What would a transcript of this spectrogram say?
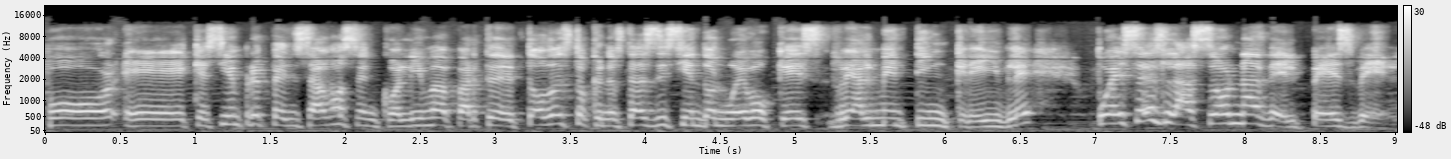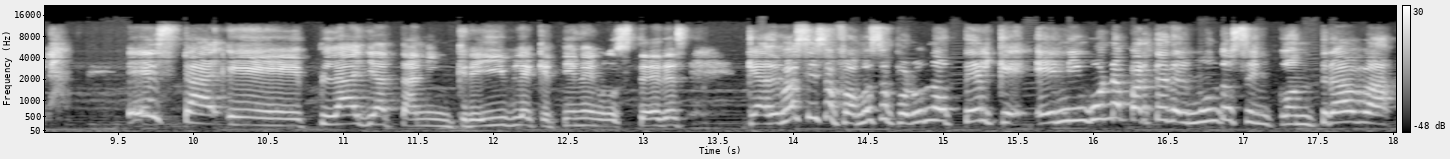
por eh, que siempre pensamos en Colima, aparte de todo esto que nos estás diciendo nuevo, que es realmente increíble, pues es la zona del pez vela esta eh, playa tan increíble que tienen ustedes, que además se hizo famoso por un hotel que en ninguna parte del mundo se encontraba.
